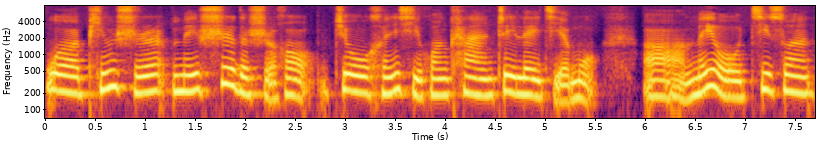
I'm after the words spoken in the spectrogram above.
我平时没事的时候就很喜欢看这类节目，啊、没有计算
